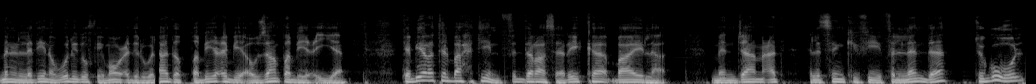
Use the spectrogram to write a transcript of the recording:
من الذين ولدوا في موعد الولادة الطبيعي بأوزان طبيعية. كبيرة الباحثين في الدراسة ريكا بايلا من جامعة هلسنكي في فنلندا تقول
